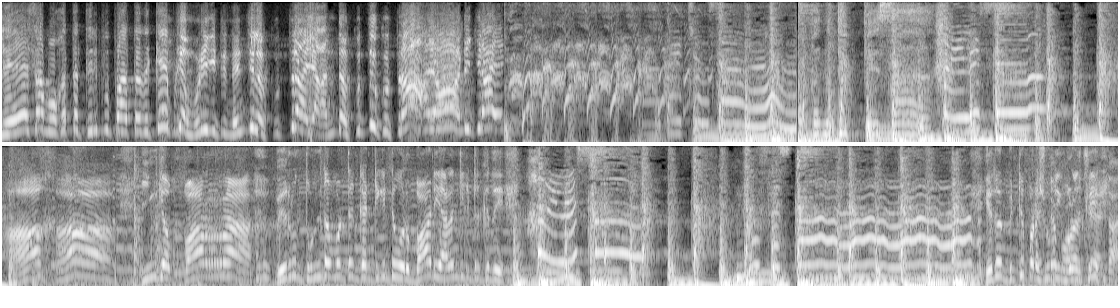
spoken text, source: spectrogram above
லேசா முகத்தை திருப்பி பார்த்ததுக்கே இப்படி முறிகிட்டு நெஞ்சில குத்துறாயா? அந்த குத்து குத்துறாயா அடிக்கிறாய். ஆஹா இங்க பாடுறா வெறும் துண்டை மட்டும் கட்டிக்கிட்டு ஒரு பாடி அலைஞ்சுக்கிட்டு இருக்குது. ஏதோ விட்டு பட ஷூட்டிங் போல இருக்கு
